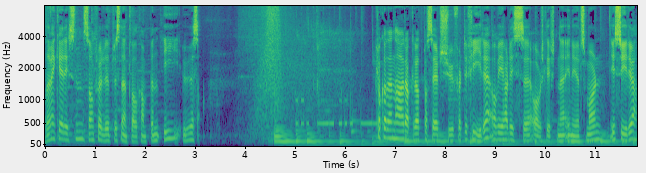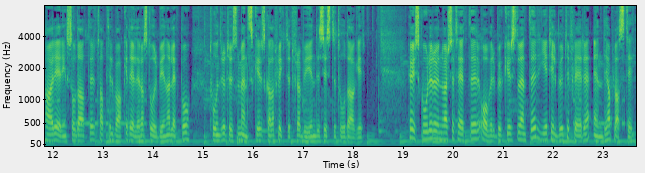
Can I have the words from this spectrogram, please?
Og det er Wenche Eriksen som følger presidentvalgkampen i USA. Klokka den har akkurat passert 7.44, og vi har disse overskriftene i Nyhetsmorgen. I Syria har regjeringssoldater tatt tilbake deler av storbyen Aleppo. 200 000 mennesker skal ha flyktet fra byen de siste to dager. Høyskoler og universiteter overbooker studenter, gir tilbud til flere enn de har plass til.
